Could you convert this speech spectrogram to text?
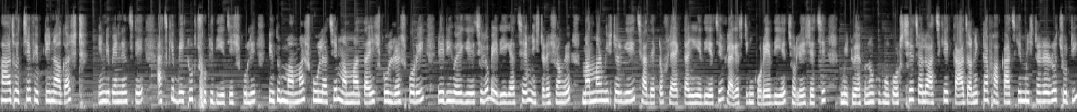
আজ হচ্ছে ফিফটিন আগস্ট। ইন্ডিপেন্ডেন্স ডে আজকে বেটুর ছুটি দিয়েছে স্কুলে। কিন্তু মাম্মার স্কুল আছে, মাম্মা তাই স্কুল ড্রেস পরেই রেডি হয়ে গিয়েছিল, বেরিয়ে গেছে মিস্টারের সঙ্গে। মাম্মার মিস্টার গিয়েই ছাদে একটা ফ্ল্যাগ টাঙিয়ে দিয়েছে ফ্ল্যাগস্টিং করে দিয়ে চলে এসেছে। মিটু এখনও ঘুমো করছে। চলো, আজকে কাজ অনেকটা ফাঁকা, আজকে মিস্টারেরও ছুটি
